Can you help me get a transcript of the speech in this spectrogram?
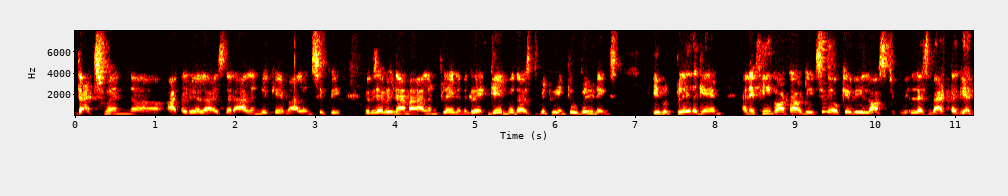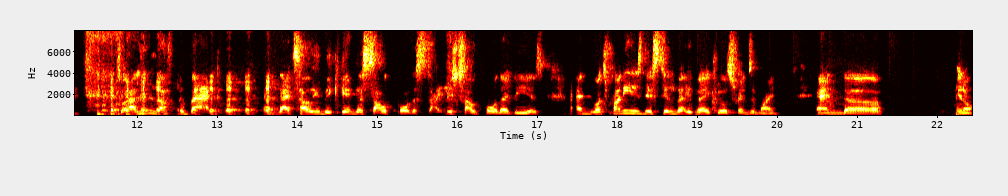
that's when uh, I realized that Alan became Alan Sippy because every time Alan played in the great game with us between two buildings, he would play the game, and if he got out, he'd say, "Okay, we lost. Let's bat again." so Alan loved to bat, and that's how he became the southpaw, the stylish southpaw that he is. And what's funny is they're still very, very close friends of mine, and. Uh, you know,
